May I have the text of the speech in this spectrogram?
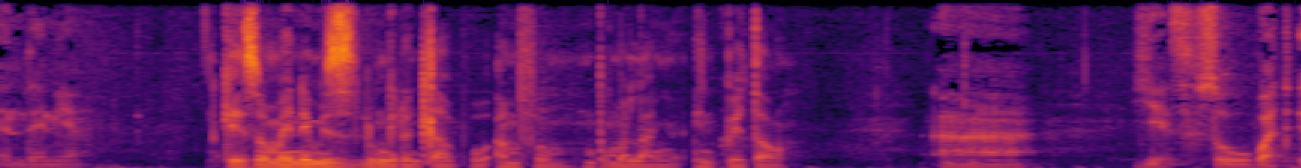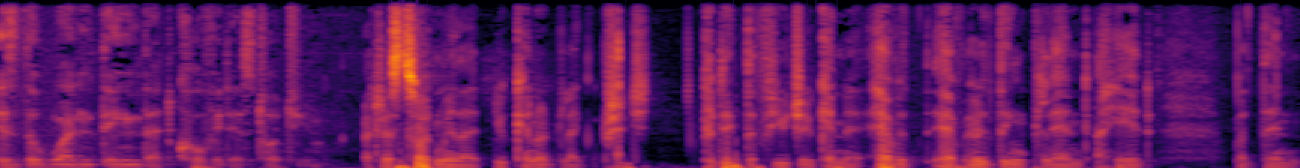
and then yeah. Okay, so my name is Lungelo Nhlapo. I'm from Mpumalanga in Betau. Uh, yes. So, what is the one thing that COVID has taught you? It just taught me that you cannot like predict, predict the future. You can have it, have everything planned ahead, but then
